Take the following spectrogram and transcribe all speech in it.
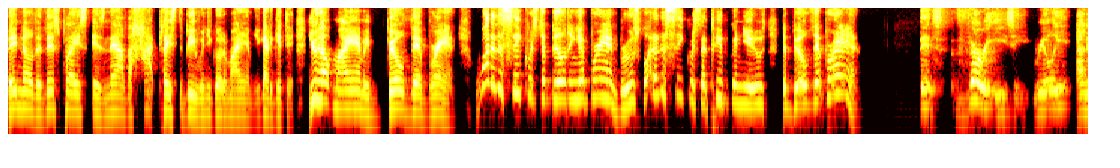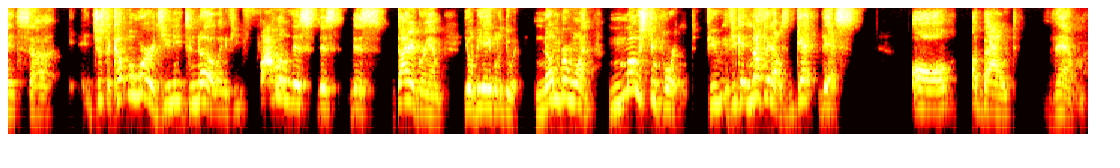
They know that this place is now the hot place to be when you go to Miami. You got to get there. You help Miami build their brand. What are the secrets to building your brand, Bruce? What are the secrets that people can use to build their brand? It's very easy, really, and it's uh, just a couple words you need to know. And if you follow this this this diagram, you'll be able to do it. Number one, most important. If you if you get nothing else, get this. All about them.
